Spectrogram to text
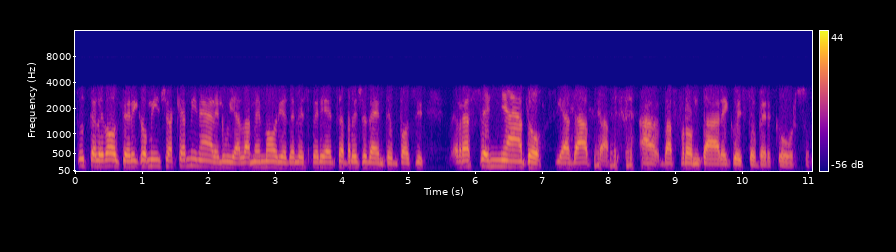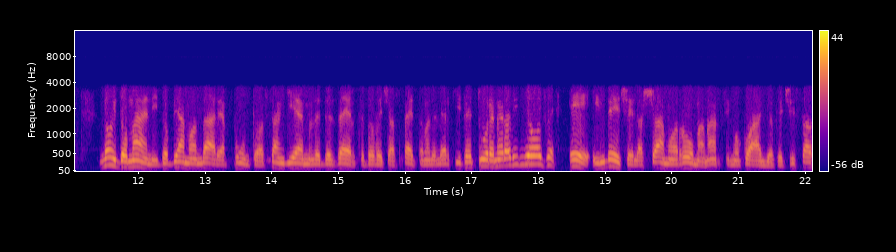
tutte le volte ricomincio a camminare, lui ha la memoria dell'esperienza precedente, un po' si rassegnato si adatta ad affrontare questo percorso. Noi domani dobbiamo andare appunto a San Guillaume le Desert dove ci aspettano delle architetture meravigliose e invece lasciamo a Roma Massimo Quaglio che ci sta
